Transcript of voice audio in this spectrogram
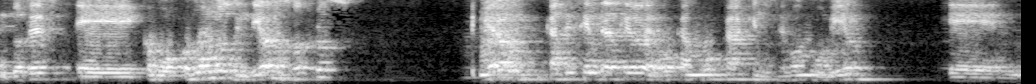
Entonces, eh, como, como hemos vendido nosotros, primero, casi siempre ha sido de boca en boca que nos hemos movido. Eh,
